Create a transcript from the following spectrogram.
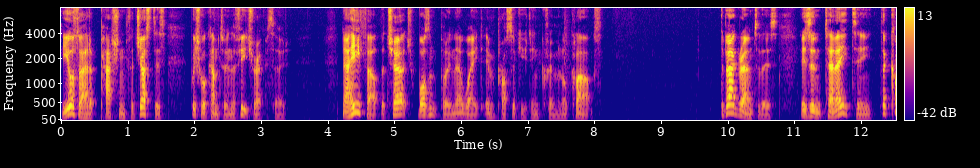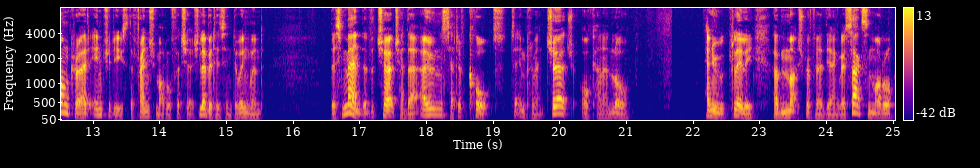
He also had a passion for justice, which we'll come to in the future episode. Now he felt the church wasn't pulling their weight in prosecuting criminal clerks. The background to this is in 1080 the Conqueror had introduced the French model for church liberties into England. This meant that the church had their own set of courts to implement church or canon law. Henry would clearly have much preferred the Anglo Saxon model,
